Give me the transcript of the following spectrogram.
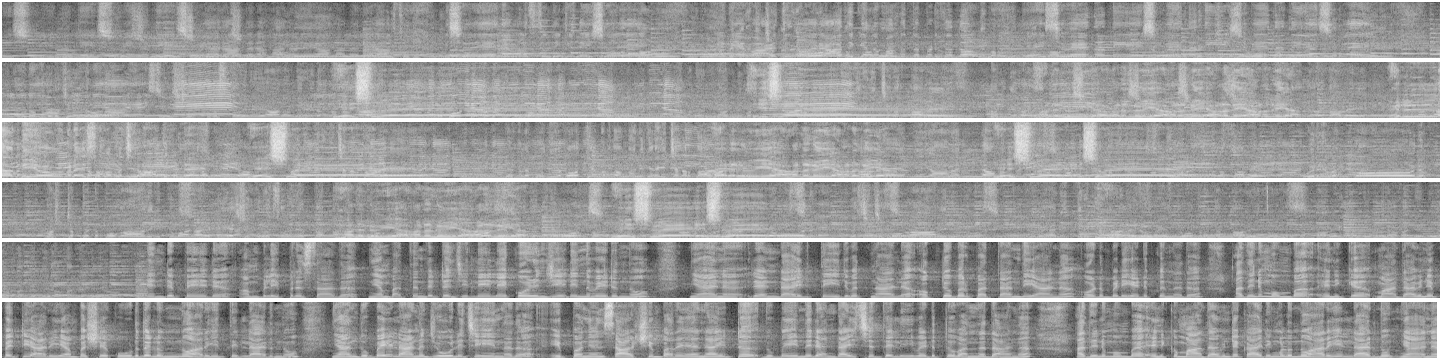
ഞങ്ങളെ സ്തുതിക്കുന്നു, ഈശോയെ അങ്ങയെ വാഴ്ത്തുന്നു, ആരാധിക്കുന്നു, മഹത്വപ്പെടുത്തുന്നു. യേശുവേ നന്ദി, യേശുവേ നന്ദി, യേശുവേ നന്ദി, യേശുവേ. ഉടമ്പടി ചെയ്തവർ ഹല്ലേലൂയ, യേശു യേശുവേ. ക്രിസ്തുവിനെയാണ് നേരിടുന്നത് യേശുവേ. ഞങ്ങളെ ബോധ്യപ്പെടുത്തി ദൈവമേ നന്ദി പറയുന്നു ഞങ്ങളെ നന്ദി പറയുന്നു. ഈശോയെ. അനുഗ്രഹിച്ച കർത്താവേ എല്ലാ നിയോഗങ്ങളെയും സമർപ്പിച്ച് പ്രാർത്ഥിക്കട്ടെ. ഞങ്ങളെ പുതിയ ബോധ്യങ്ങൾ തന്ന് അനുഗ്രഹിച്ച കർത്താവേ. നീയാണ് എല്ലാം ഒരുവൻ പോലും നഷ്ടപ്പെട്ടു പോകാതിരിക്കുവാനായിട്ട് യേശു ക്രിസ്തുവിനെ തന്ന. ഓർത്ത് പോകാതിരിക്കുവാൻ എന്റെ പേര് അമ്പിളി പ്രസാദ് ഞാൻ പത്തനംതിട്ട ജില്ലയിലെ കൊഴഞ്ചേരി നിന്ന് വരുന്നു. ഞാൻ രണ്ടായിരത്തി ഇരുപത്തിനാല് ഒക്ടോബർ പത്താം തീയതിയാണ് ഉടമ്പടി എടുക്കുന്നത്. അതിനു മുമ്പ് എനിക്ക് മാതാവിനെ പറ്റി അറിയാം പക്ഷേ കൂടുതലൊന്നും അറിയത്തില്ലായിരുന്നു. ഞാൻ ദുബൈയിലാണ് ജോലി ചെയ്യുന്നത്. ഇപ്പോൾ ഞാൻ സാക്ഷ്യം പറയാനായിട്ട് ദുബൈയിൽ നിന്ന് രണ്ടാഴ്ചത്തെ ലീവ് എടുത്ത് വന്നതാണ്. അതിനു മുമ്പ് എനിക്ക് മാതാവിന്റെ കാര്യങ്ങളൊന്നും അറിയില്ലായിരുന്നു. ഞാൻ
